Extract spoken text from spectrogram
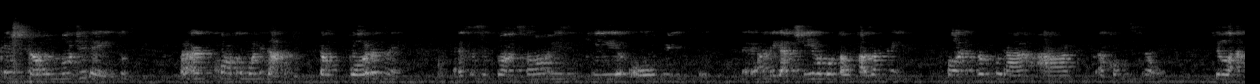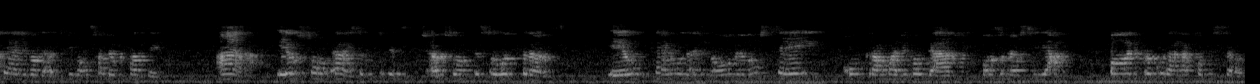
questão no direito pra, com a comunidade. Então, por exemplo, essas situações em que houve é, a negativa contra o casamento, pode procurar a, a comissão, que lá tem advogados que vão saber o que fazer. Ah, eu sou, ah, isso é muito interessante, ah, eu sou uma pessoa trans, eu quero mudar de nome, eu não sei encontrar um advogado que possa me auxiliar. Pode procurar na comissão,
